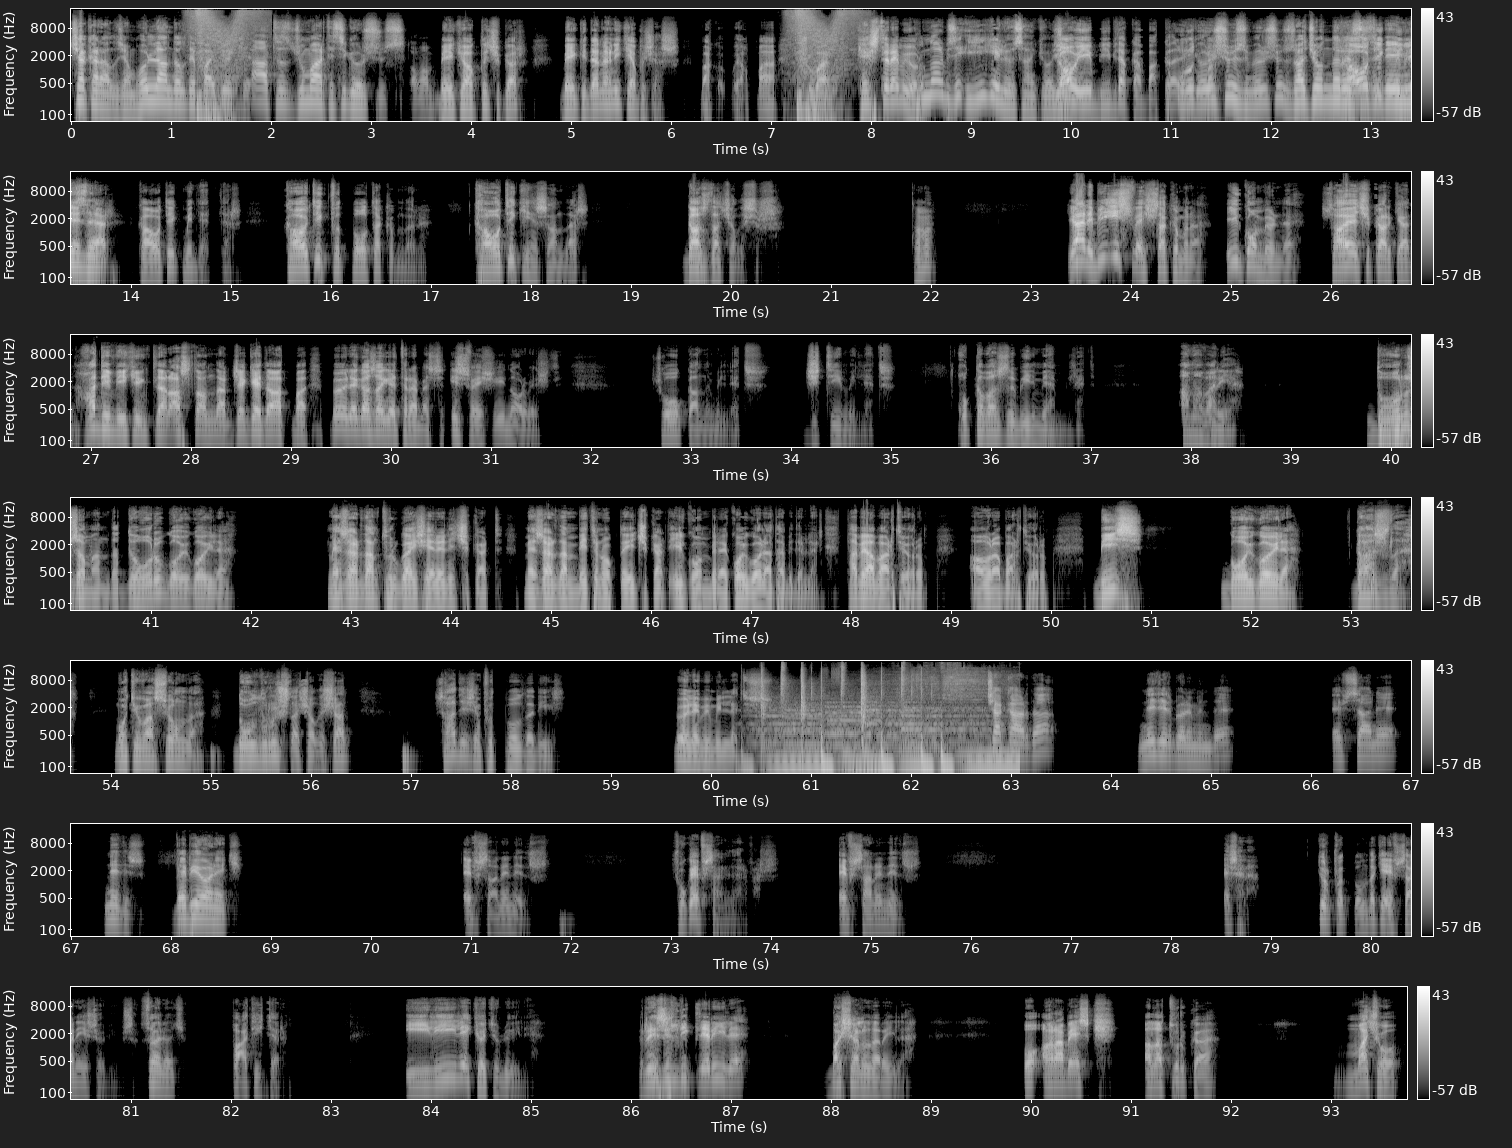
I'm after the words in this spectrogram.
Çakar alacağım. Hollandalı Depay diyor ki atız cumartesi görüşürüz. Tamam. Belki haklı çıkar. Belki de nanik yapacağız. Bak yapma. Şu var. Kestiremiyorum. Bunlar bize iyi geliyor sanki hocam. Ya iyi bir, bir dakika bak Böyle unutma. görüşürüz görüşürüz. Raconları sizin Kaotik deyiminizle. milletler, kaotik milletler, kaotik futbol takımları, kaotik insanlar gazla çalışır. Tamam? Yani bir İsveç takımına ilk 11'ine sahaya çıkarken hadi Vikingler, aslanlar, ceket atma böyle gaza getiremezsin. İsveçli, Norveçli. Soğukkanlı millet. Ciddi millet. Hokkabazlığı bilmeyen millet. Ama var ya doğru zamanda doğru goy goyla mezardan Turgay Şeren'i çıkart. Mezardan Metin Oktay'ı çıkart. İlk 11'e koy gol atabilirler. Tabii abartıyorum. Ağır abartıyorum. Biz goy goyla, gazla, motivasyonla, dolduruşla çalışan sadece futbolda değil. Böyle bir milletiz. Çakar'da nedir bölümünde? Efsane nedir? Ve bir örnek. Efsane nedir? Çok efsaneler var. Efsane nedir? Mesela Türk futbolundaki efsaneyi söyleyeyim sana. Söyle hocam. Fatih Terim. İyiliğiyle kötülüğüyle, rezillikleriyle, başarılarıyla. O arabesk, alaturka, maço,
